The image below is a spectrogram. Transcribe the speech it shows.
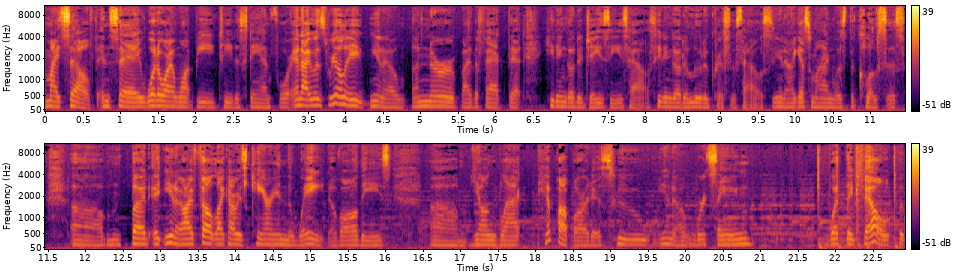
myself and say, what do I want BET to stand for? And I was really, you know, unnerved by the fact that he didn't go to Jay Z's house, he didn't go to Ludacris's house. You know, I guess mine was the closest. Um, but it, you know, I felt like I was carrying the weight of all these. Um, young black hip hop artists who, you know, were saying what they felt, but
